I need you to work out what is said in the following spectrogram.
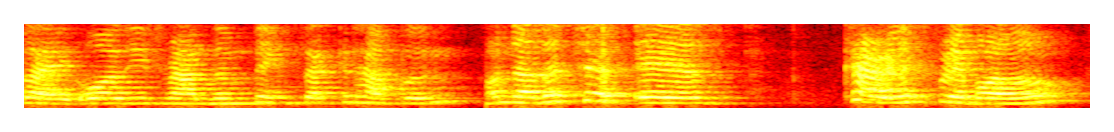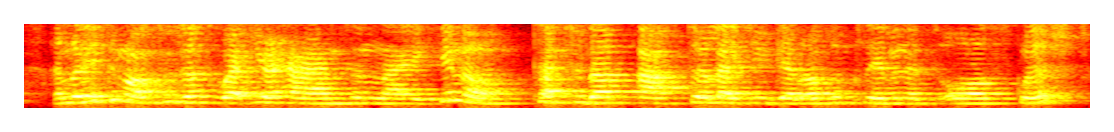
like all these random things that could happen. Another tip is carry a spray bottle. I know you can also just wet your hands and like, you know, touch it up after like you get off the plane and it's all squished.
